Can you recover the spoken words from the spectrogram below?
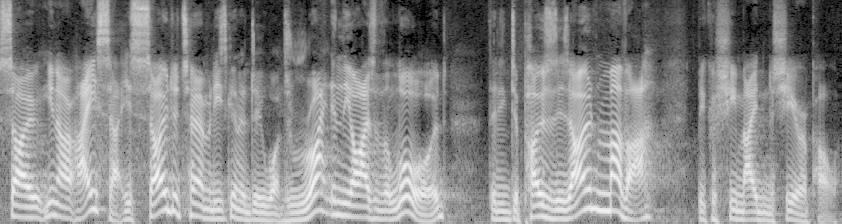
So, you know, Asa is so determined he's going to do what's right in the eyes of the Lord that he deposes his own mother because she made an Asherah pole.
